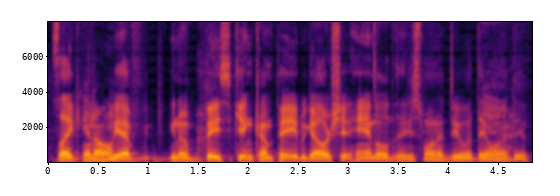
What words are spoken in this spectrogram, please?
It's like You know? we have you know basic income paid, we got all our shit handled. They just want to do what they want to do.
